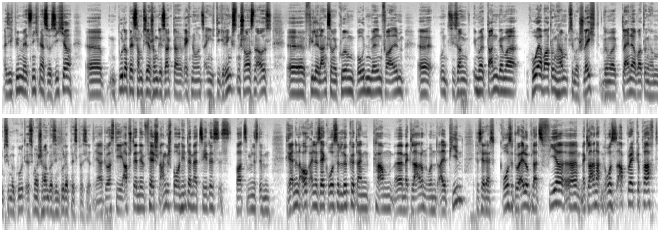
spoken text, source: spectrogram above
Also ich bin mir jetzt nicht mehr so sicher. Äh, in Budapest haben sie ja schon gesagt, da rechnen uns eigentlich die geringsten Chancen aus. Äh, viele langsame Kurven, Bodenwellen vor allem. Äh, und sie sagen immer dann, wenn wir hohe Erwartungen haben, sind wir schlecht. Wenn wir kleine Erwartungen haben, sind wir gut. Erst mal schauen, was in Budapest passiert. Ja, du hast die Abstände im Feld schon angesprochen. Hinter Mercedes ist, war zumindest im Rennen auch eine sehr große Lücke. Dann kamen äh, McLaren und Alpine. Das ist ja das große Duell um Platz 4. Äh, McLaren hat ein großes Upgrade gebracht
